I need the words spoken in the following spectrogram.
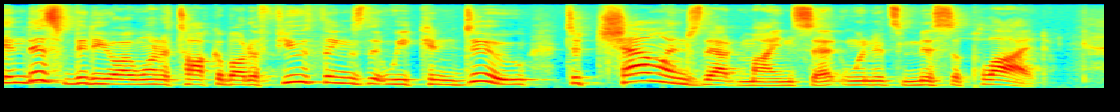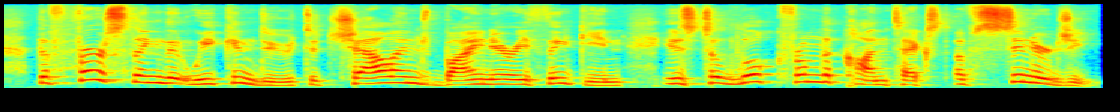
In this video, I want to talk about a few things that we can do to challenge that mindset when it's misapplied. The first thing that we can do to challenge binary thinking is to look from the context of synergy.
